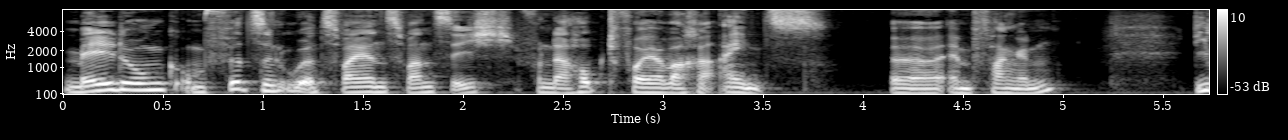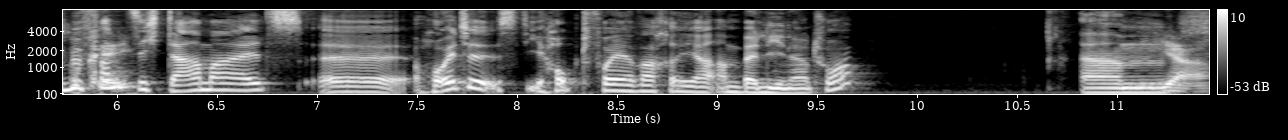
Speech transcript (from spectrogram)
Meldung um 14.22 Uhr von der Hauptfeuerwache 1 äh, empfangen. Die okay. befand sich damals, äh, heute ist die Hauptfeuerwache ja am Berliner Tor. Ähm, ja.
